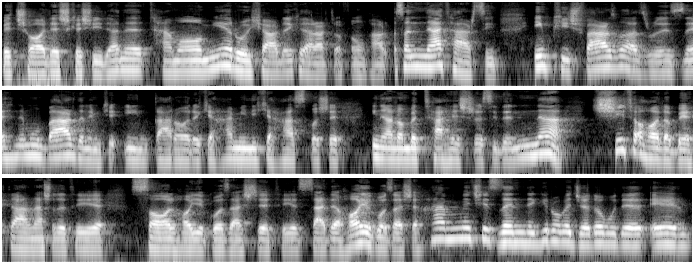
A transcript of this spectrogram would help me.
به چالش کشیدن تمامی روی کرده که در اطرافمون قرار اصلا نترسیم. این پیشفرض رو از روی ذهنمون برداریم که این قراره که همینی که هست باشه این الان به تهش رسیده. نه. چی تا حالا بهتر نشده طی سالهای گذشته طی صده های گذشته؟ همه چیز زندگی رو به جلو بوده. علم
